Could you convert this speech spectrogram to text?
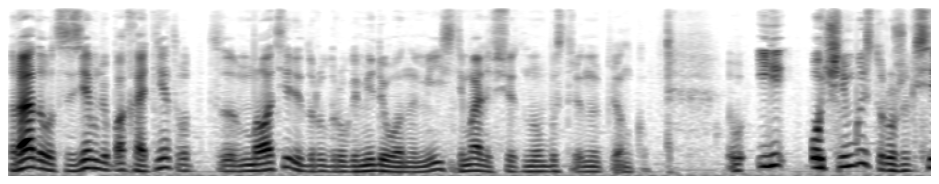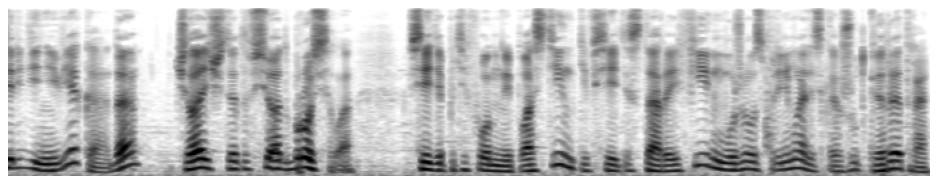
радоваться, землю пахать? Нет, вот э, молотили друг друга миллионами и снимали все это на убыстренную пленку. И очень быстро, уже к середине века, да, человечество это все отбросило. Все эти патефонные пластинки, все эти старые фильмы уже воспринимались как жуткое ретро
